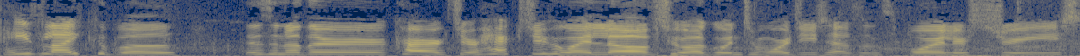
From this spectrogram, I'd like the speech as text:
he's likable. There's another character, Hector, who I loved, who I'll go into more details on Spoiler Street.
